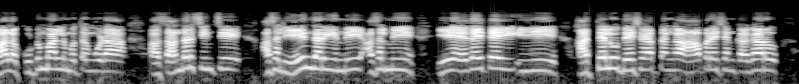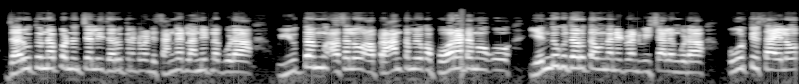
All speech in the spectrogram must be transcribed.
వాళ్ళ కుటుంబాలను మొత్తం కూడా సందర్శించి అసలు ఏం జరిగింది? అసలు మీ ఏ- ఏదైతే ఈ హత్యలు దేశవ్యాప్తంగా ఆపరేషన్ కగారు జరుగుతున్నప్పటి నుంచి వెళ్ళి జరుగుతున్నటువంటి సంఘటనలు అన్నింటిలో కూడా యుద్ధం అసలు ఆ ప్రాంతం యొక్క పోరాటముకు ఎందుకు జరుగుతూ ఉందనేటువంటి విషయాలను కూడా పూర్తి స్థాయిలో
